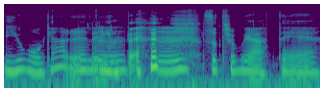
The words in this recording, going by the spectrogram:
yogar eller mm. inte mm. så tror jag att det,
